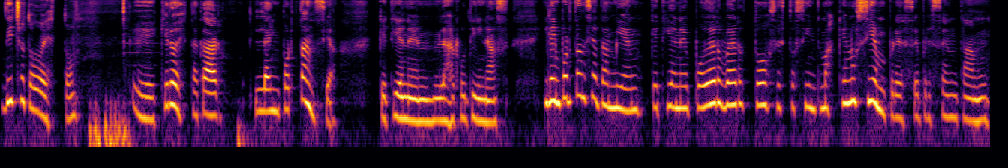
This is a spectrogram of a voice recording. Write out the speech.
dicho todo esto, eh, quiero destacar la importancia que tienen las rutinas y la importancia también que tiene poder ver todos estos síntomas que no siempre se presentan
